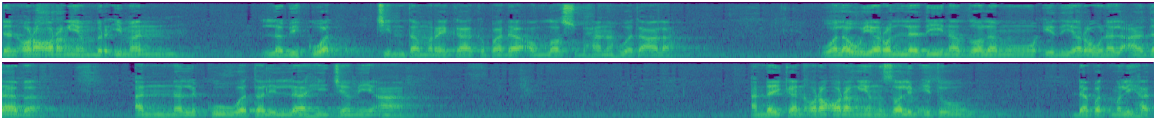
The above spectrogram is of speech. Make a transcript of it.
dan orang-orang yang beriman lebih kuat cinta mereka kepada Allah Subhanahu wa taala. Walau yaral ladzina zalamu idh yarawna al-'adzaba annal quwwata lillahi jami'a. Andaikan orang-orang yang zalim itu dapat melihat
